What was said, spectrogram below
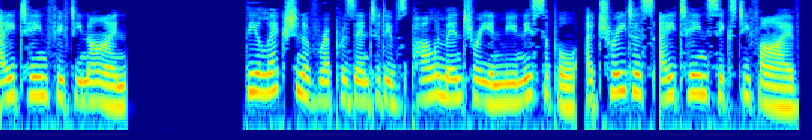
1859. The Election of Representatives Parliamentary and Municipal, a Treatise 1865.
